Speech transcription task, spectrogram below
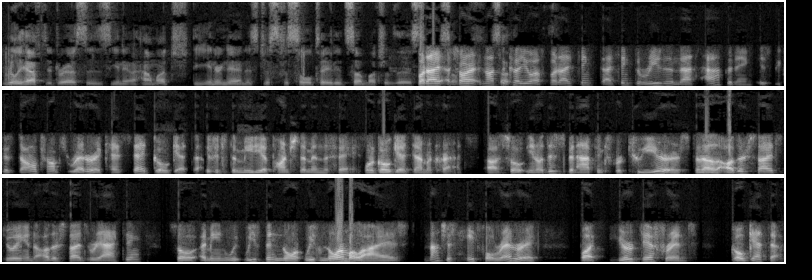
really have to address is you know how much the internet has just facilitated so much of this. But I So- sorry, not so- to cut you off, but I think I think the reason that's happening is because Donald Trump's rhetoric has said go get them. If it's the media, punch them in the face or go get Democrats. Uh, so you know this has been happening for two years. So now the other side's doing it, and the other side's reacting. So I mean we, we've been nor- we've normalized not just hateful rhetoric, but you're different. Go get them.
